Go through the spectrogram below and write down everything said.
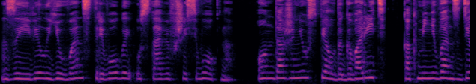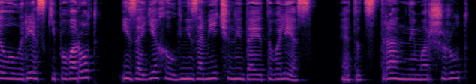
заявил Ювен с тревогой, уставившись в окна. Он даже не успел договорить, как минивэн сделал резкий поворот и заехал в незамеченный до этого лес. Этот странный маршрут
